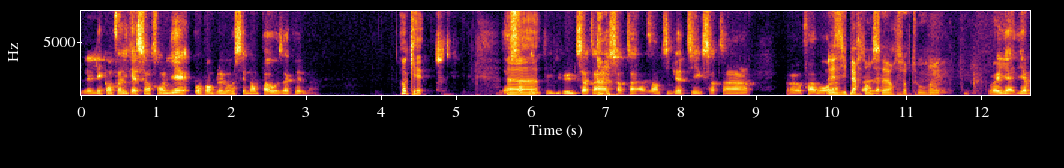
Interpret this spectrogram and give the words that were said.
Les, les contre-indications sont liées au pamplemousse et non pas aux agrumes. Ok. Il y a certaines euh, pilules, certains, certains, antibiotiques, certains. Euh, enfin, bon, les hypertenseurs surtout. Oui, il y a. Y a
